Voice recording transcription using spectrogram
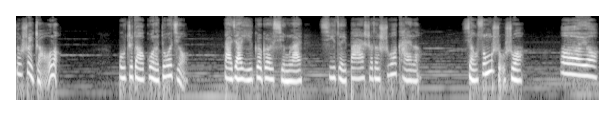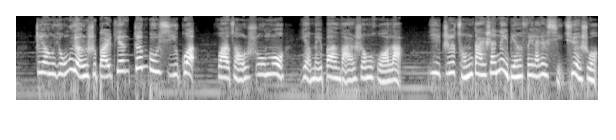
就睡着了。不知道过了多久，大家一个个醒来，七嘴八舌地说开了。小松鼠说：“哎呀，这样永远是白天，真不习惯。”花草树木也没办法生活了。一只从大山那边飞来的喜鹊说：“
